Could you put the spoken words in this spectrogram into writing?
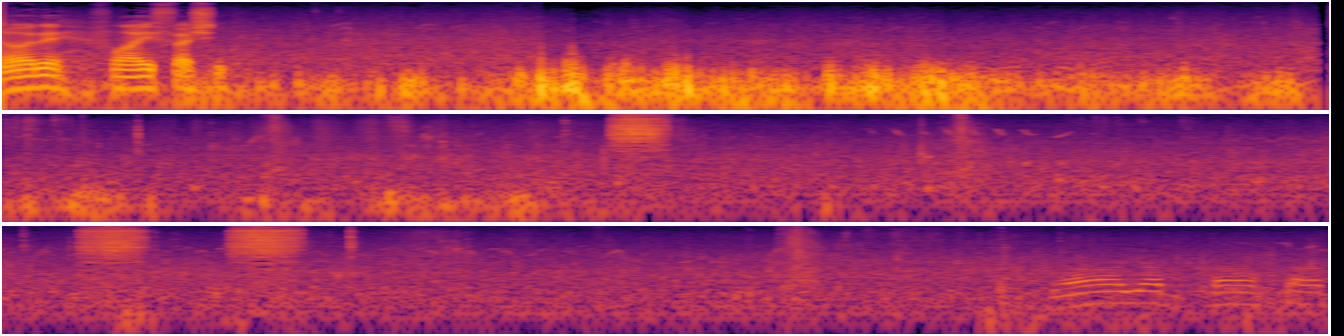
Nori, fly fishing. Ah, you bastard.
